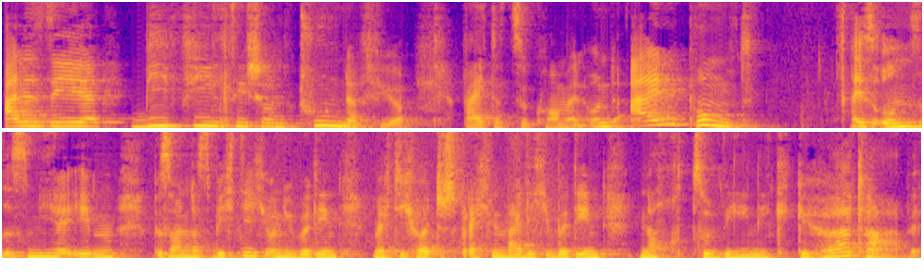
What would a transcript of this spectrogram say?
alle sehe, wie viel sie schon tun dafür, weiterzukommen. Und ein Punkt, ist uns, ist mir eben besonders wichtig und über den möchte ich heute sprechen, weil ich über den noch zu wenig gehört habe.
